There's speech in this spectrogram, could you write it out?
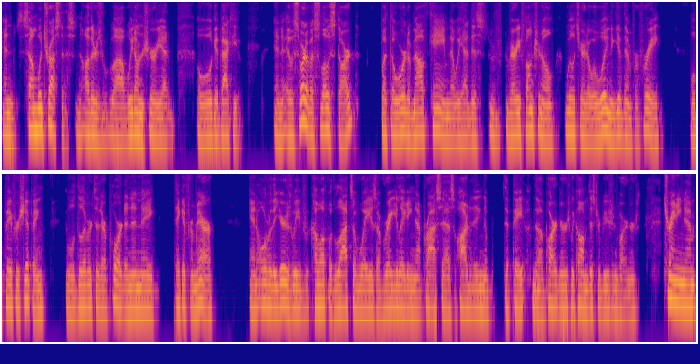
and some would trust us, and others uh, we don't sure yet. we'll get back to you. And it was sort of a slow start, but the word of mouth came that we had this very functional wheelchair that we're willing to give them for free. We'll pay for shipping, we'll deliver to their port, and then they take it from there. And over the years, we've come up with lots of ways of regulating that process, auditing the the pay the partners we call them distribution partners training them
